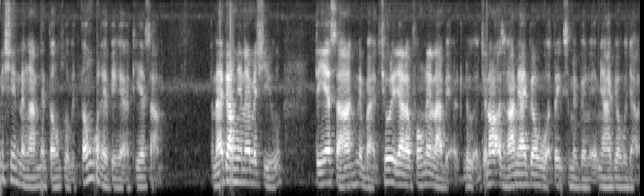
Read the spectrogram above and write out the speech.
နှစ်ရှစ်နှစ်ငါးနှစ်သုံးဆိုပြီးသုံးခွက်ထဲပေးခဲ့တာတရက်စာတနက်ပြောင်းခြင်းလည်းမရှိဘူးတရက်စာနှစ်ပိုင်းတချို့တွေကြတော့ဖုန်းနဲ့လာပြီလူကျွန်တော်စကားအများကြီးပြောဖို့အသိစမပြောလို့အများကြီးပြောဖို့ကြတယ်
